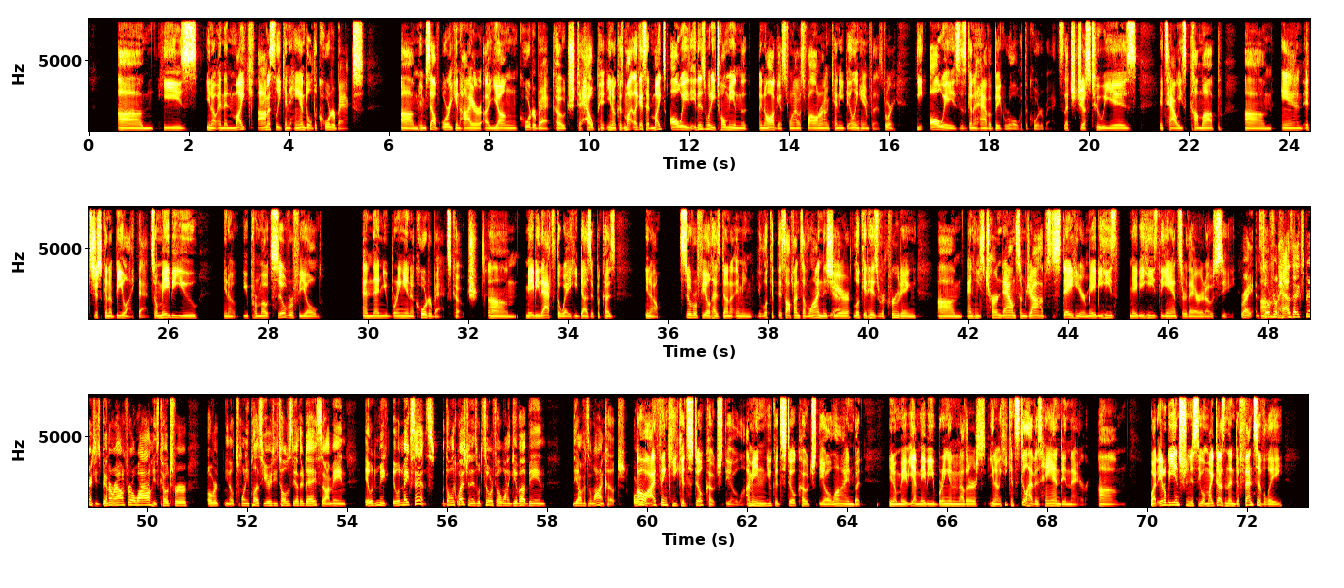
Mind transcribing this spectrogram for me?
Um, he's you know, and then Mike honestly can handle the quarterbacks um, himself, or he can hire a young quarterback coach to help him. You know, because like I said, Mike's always. This is what he told me in the in August when I was following around Kenny Dillingham for that story. He always is going to have a big role with the quarterbacks. That's just who he is. It's how he's come up, um, and it's just going to be like that. So maybe you, you know, you promote Silverfield, and then you bring in a quarterbacks coach. Um, maybe that's the way he does it because, you know, Silverfield has done. I mean, you look at this offensive line this Yeah. year. Look at his recruiting, um, and he's turned down some jobs to stay here. Maybe he's maybe he's the answer there at OC. Right. And Silverfield has that experience. He's been around for a while. He's coached for over, you know, 20 plus years, he told us the other day. So I mean, it would make it would make sense. But the only question is would Silverfield want to give up being the offensive line coach. Or oh, I think he could still coach the O line. I mean, you could still coach the O line, but you know, maybe yeah, maybe you bring in another. You know, he can still have his hand in there. Um, but it'll be interesting to see what Mike does, and then defensively,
